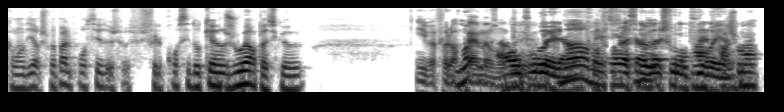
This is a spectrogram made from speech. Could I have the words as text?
comment dire, je fais pas le procès, je, fais le procès d'aucun joueur parce que. Il va falloir quand même. Ah, on pourrait là. Non, mais là, c'est un match où on pourrait. Hein. franchement,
